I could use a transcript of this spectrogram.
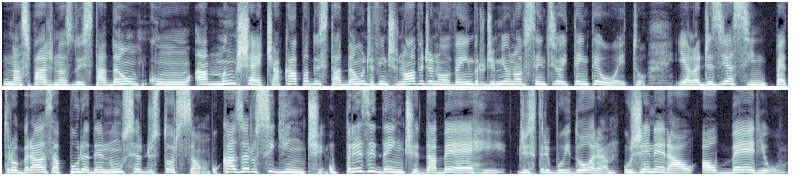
nas páginas do Estadão com a manchete, a capa do Estadão de 29 de novembro de 1988. E ela dizia assim: Petrobras apura denúncia de extorsão. O caso era o seguinte: o presidente da BR distribuidora, o general Albério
